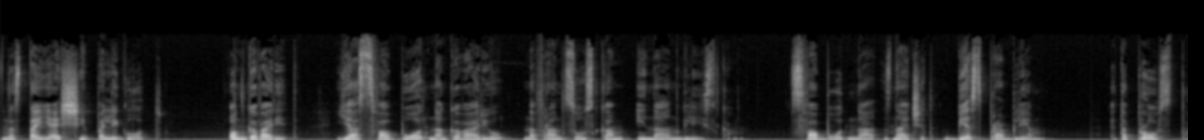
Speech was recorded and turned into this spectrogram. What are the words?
Настоящий полиглот. Он говорит, я свободно говорю на французском и на английском. Свободно значит без проблем. Это просто.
